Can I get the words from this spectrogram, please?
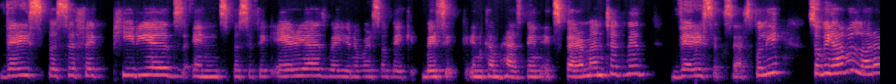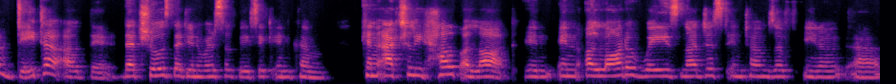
very specific periods in specific areas where universal basic income has been experimented with very successfully. So we have a lot of data out there that shows that universal basic income can actually help a lot in, in a lot of ways, not just in terms of you know, uh,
